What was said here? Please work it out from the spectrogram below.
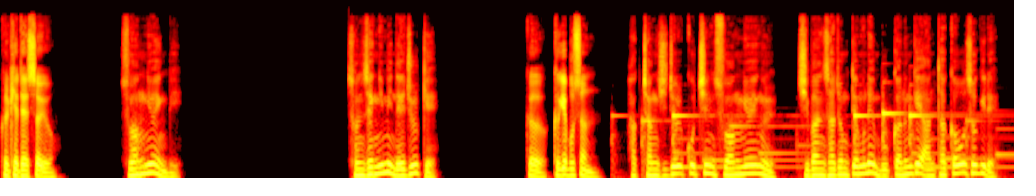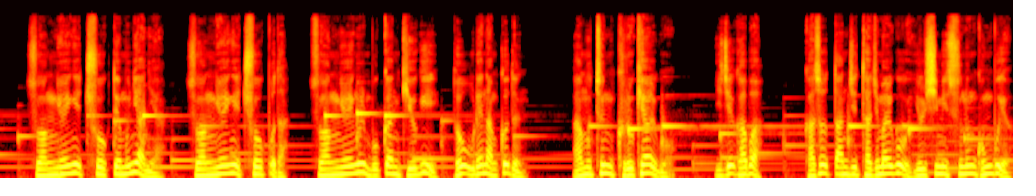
그렇게 됐어요. 수학여행비. 선생님이 내줄게. 그 그게 무슨 학창 시절 꽂힌 수학여행을 집안 사정 때문에 못 가는 게 안타까워서 기래. 수학여행의 추억 때문이 아니야. 수학여행의 추억보다 수학여행을 못 간 기억이 더 오래 남거든. 아무튼 그렇게 알고 이제 가봐. 가서 딴짓하지 말고 열심히 수능 공부여.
